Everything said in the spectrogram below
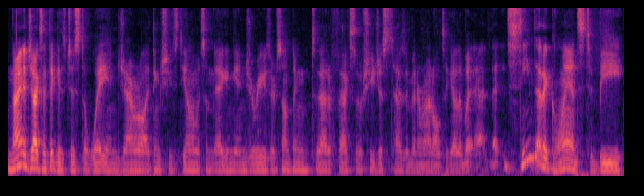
Nia Jax, I think, is just away in general. I think she's dealing with some nagging injuries or something to that effect, so she just hasn't been around altogether. But uh, it seemed at a glance to be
